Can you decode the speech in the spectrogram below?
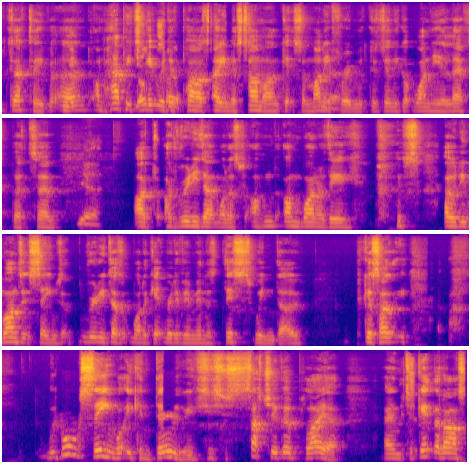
Exactly, but uh, I'm happy to get rid of Partey in the summer and get some money Yeah. for him because he's only got one year left. But um, yeah, I, I really don't want to. I'm, I'm one of the only ones it seems that really doesn't want to get rid of him in this window because I, we've all seen what he can do. He's just such a good player, and to get the last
